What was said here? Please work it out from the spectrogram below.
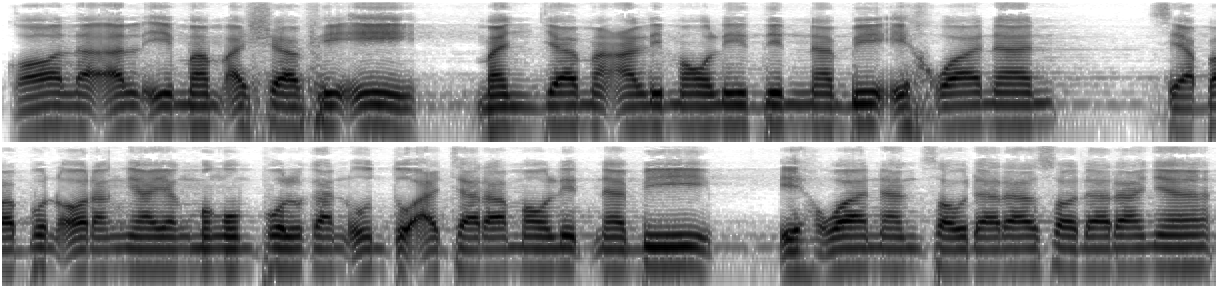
qala al Imam Asy-Syafi'i man jama'a li maulidin nabi ikhwanan siapa pun orangnya yang mengumpulkan untuk acara maulid nabi ikhwanan saudara-saudaranya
